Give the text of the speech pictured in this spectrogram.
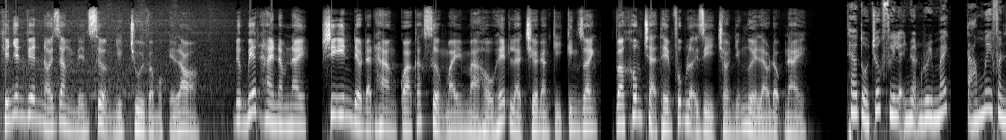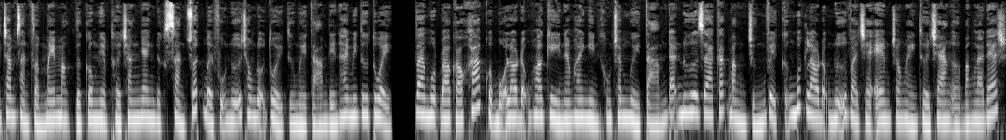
khiến nhân viên nói rằng đến xưởng như chui vào một cái lò. Được biết hai năm nay, Shein đều đặt hàng qua các xưởng may mà hầu hết là chưa đăng ký kinh doanh và không trả thêm phúc lợi gì cho những người lao động này. Theo tổ chức phi lợi nhuận Remake, 80% sản phẩm may mặc từ công nghiệp thời trang nhanh được sản xuất bởi phụ nữ trong độ tuổi từ 18 đến 24 tuổi. Và một báo cáo khác của Bộ Lao động Hoa Kỳ năm 2018 đã đưa ra các bằng chứng về cưỡng bức lao động nữ và trẻ em trong ngành thời trang ở Bangladesh,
